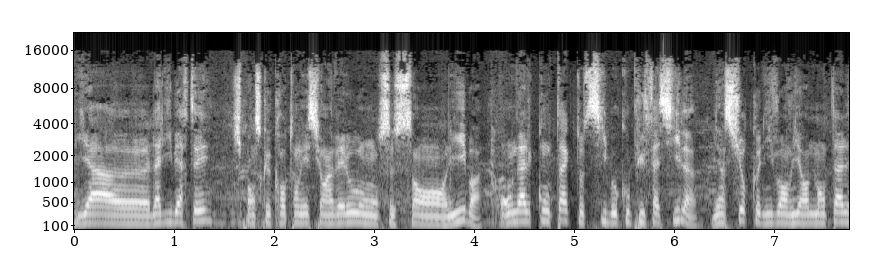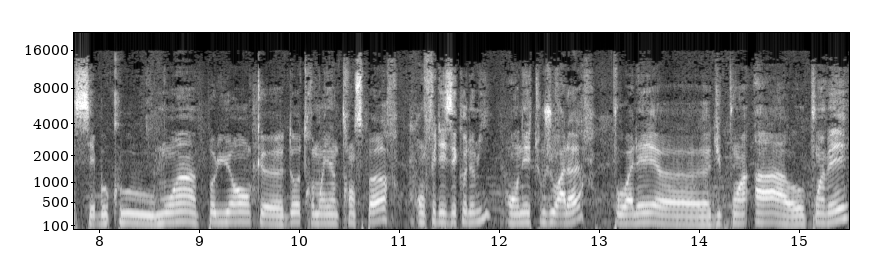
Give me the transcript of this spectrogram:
Il y a euh, la liberté. Je pense que quand on est sur un vélo, on se sent libre. On a le contact aussi beaucoup plus facile. Bien sûr qu'au niveau environnemental, c'est beaucoup moins polluant que d'autres moyens de transport. On fait des économies. On est toujours à l'heure pour aller euh, du point A au point B.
